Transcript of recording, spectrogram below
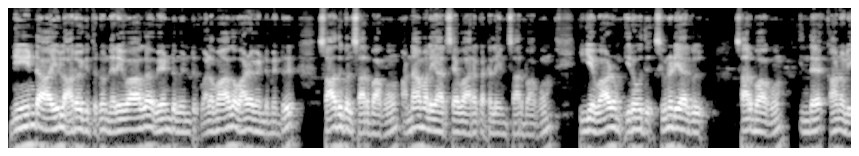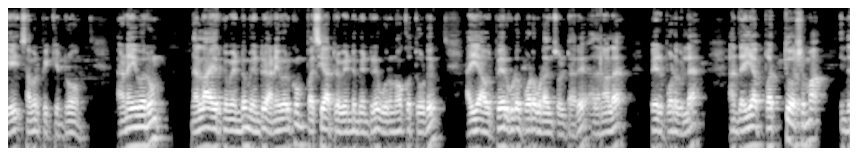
நீண்ட ஆயுள் ஆரோக்கியத்துடன் நிறைவாக வேண்டும் என்று வளமாக வாழ வேண்டும் என்று சாதுகள் சார்பாகவும் அண்ணாமலையார் சேவா அறக்கட்டளையின் சார்பாகவும் இங்கே வாழும் இருபது சிவனடியார்கள் சார்பாகவும் இந்த காணொலியை சமர்ப்பிக்கின்றோம். அனைவரும் நல்லா இருக்க வேண்டும் என்று அனைவருக்கும் பசியாற்ற வேண்டும் என்று ஒரு நோக்கத்தோடு ஐயா அவர் பேர் கூட போடக்கூடாதுன்னு சொல்லிட்டாரு. அதனால் பேர் போடவில்லை. அந்த ஐயா பத்து வருஷமாக இந்த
